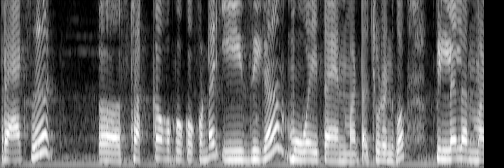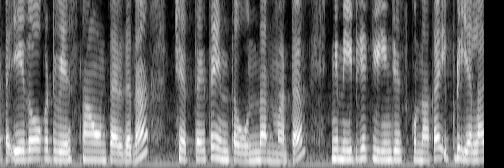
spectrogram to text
ట్రాక్స్ స్ట్రక్ అవ్వకోకుండా ఈజీగా మూవ్ అవుతాయి అన్నమాట చూడండి గో పిల్లలు అనమాట ఏదో ఒకటి వేస్తూ ఉంటారు కదా చెత్త అయితే ఇంత ఉందన్నమాట. ఇంక నీట్గా క్లీన్ చేసుకున్నాక ఇప్పుడు ఎలా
